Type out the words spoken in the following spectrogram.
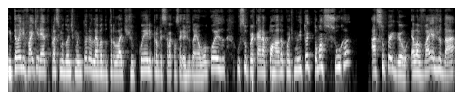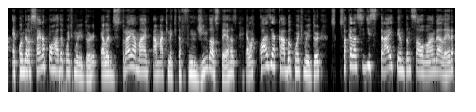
Então ele vai direto pra cima do antimonitor, leva a Doutora Light junto com ele para ver se ela consegue ajudar em alguma coisa. O Super cai na porrada com o antimonitor, toma surra. A Supergirl, ela vai ajudar, é quando ela sai na porrada com o antimonitor, ela destrói a, a máquina que tá fundindo as terras, ela quase acaba com o antimonitor, só que ela se distrai tentando salvar uma galera,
